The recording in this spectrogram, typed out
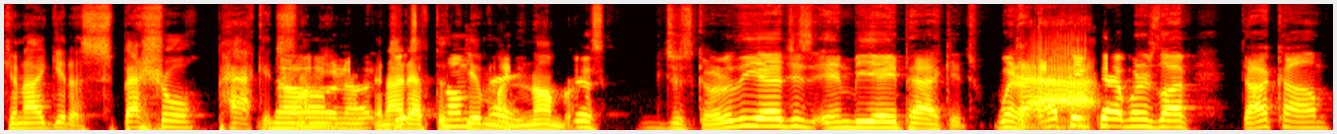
can I get a special package No, from you? no, And I'd have to give them a number. Just just go to the edges NBA package. Winner at Ah. BigFatWinnersLive.com.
